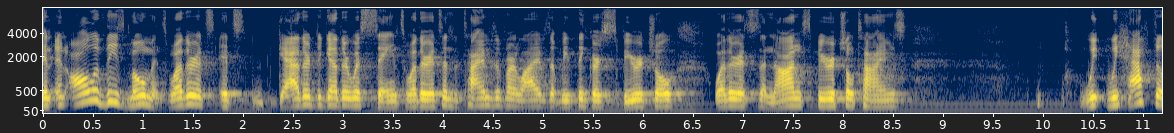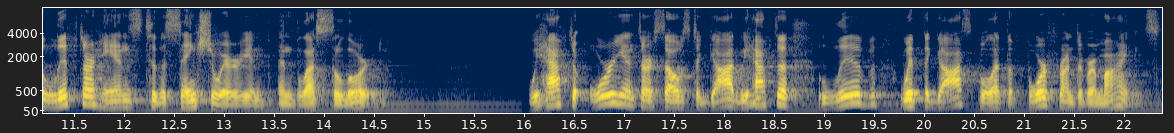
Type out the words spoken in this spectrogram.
And, and all of these moments, whether it's, it's gathered together with saints, whether it's in the times of our lives that we think are spiritual, whether it's the non spiritual times, we, we have to lift our hands to the sanctuary and, and bless the Lord. We have to orient ourselves to God. We have to live with the gospel at the forefront of our minds.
